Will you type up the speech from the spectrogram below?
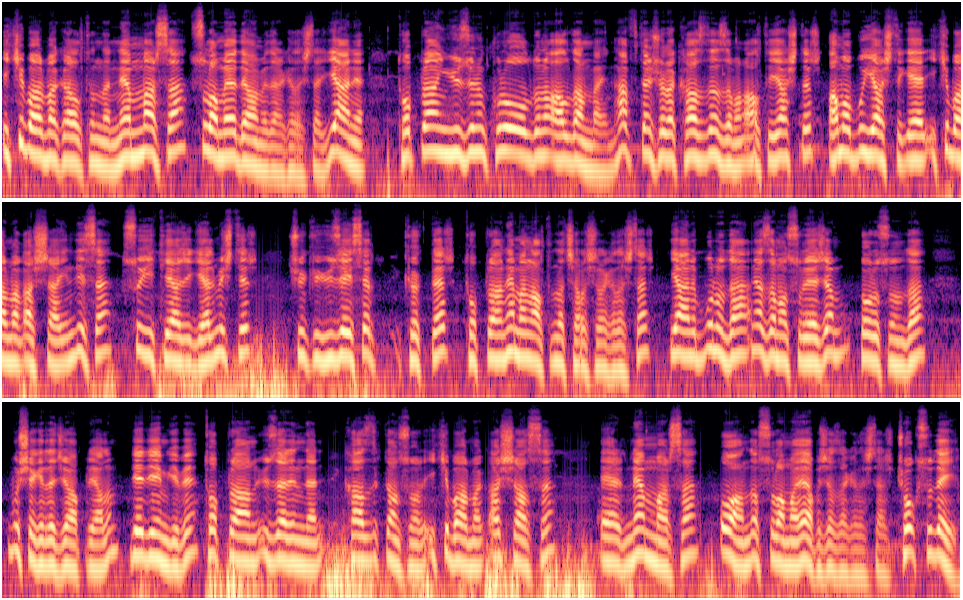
İki parmak altında nem varsa sulamaya devam edin arkadaşlar. Yani Toprağın yüzünün kuru olduğunu aldanmayın. Hafiften şöyle kazdığın zaman altı yaştır. Ama bu yaşlık eğer iki parmak aşağı indiyse su ihtiyacı gelmiştir. Çünkü yüzeysel kökler toprağın hemen altında çalışır arkadaşlar. Yani bunu da ne zaman sulayacağım sorusunu da bu şekilde cevaplayalım. Dediğim gibi toprağın üzerinden kazdıktan sonra iki parmak aşağısı eğer nem varsa o anda sulamaya yapacağız arkadaşlar. Çok su değil.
